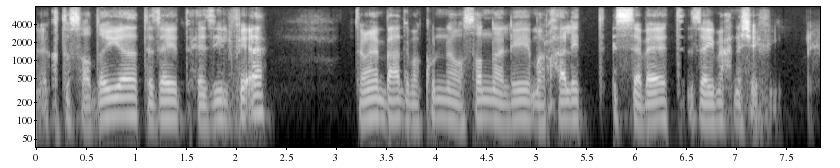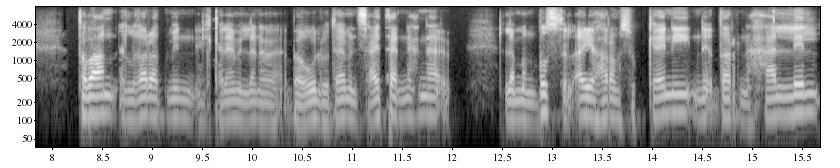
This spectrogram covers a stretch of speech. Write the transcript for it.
اقتصادية تزايد هذه الفئة. تمام بعد ما كنا وصلنا لمرحلة الثبات زي ما إحنا شايفين. طبعا الغرض من الكلام اللي أنا بقوله ده من ساعتها إن إحنا لما نبص لأي هرم سكاني نقدر نحلل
